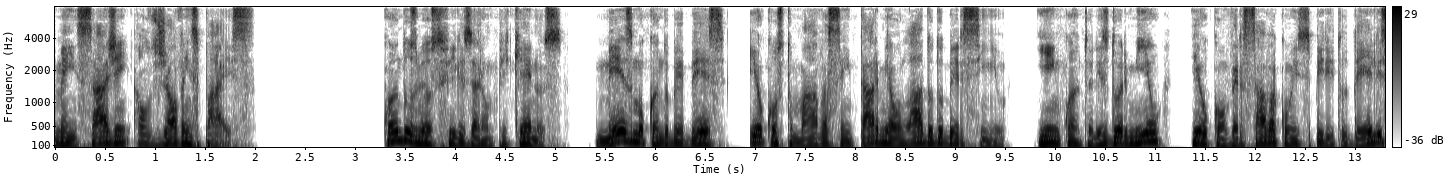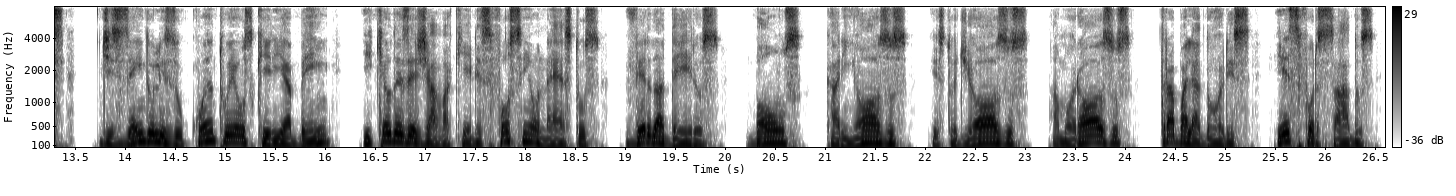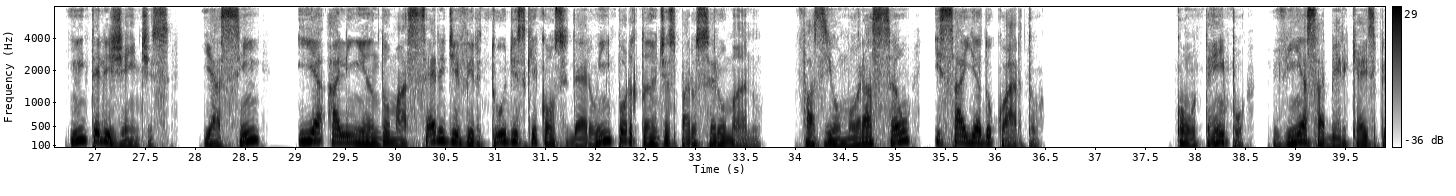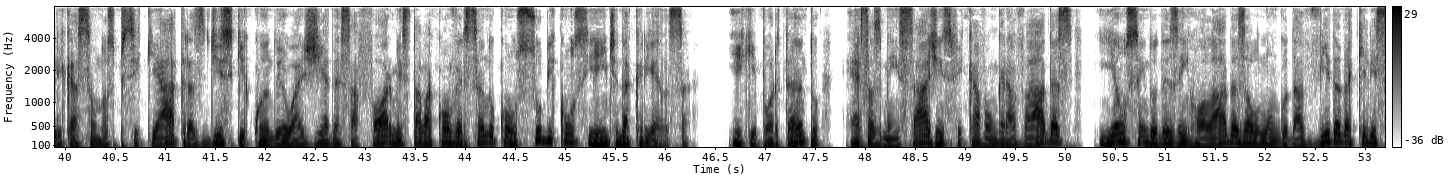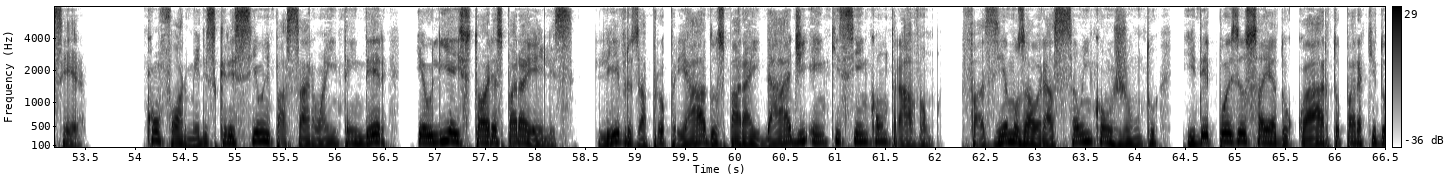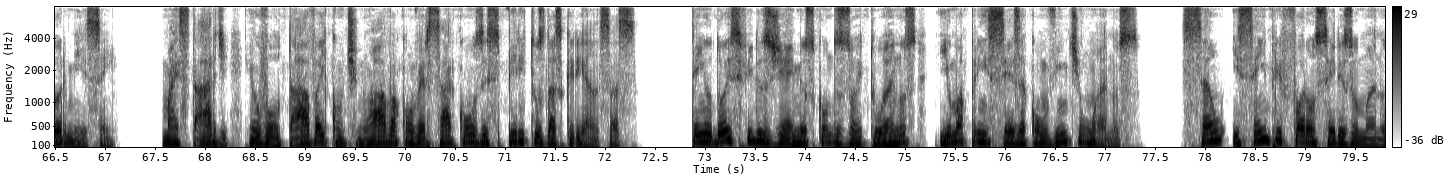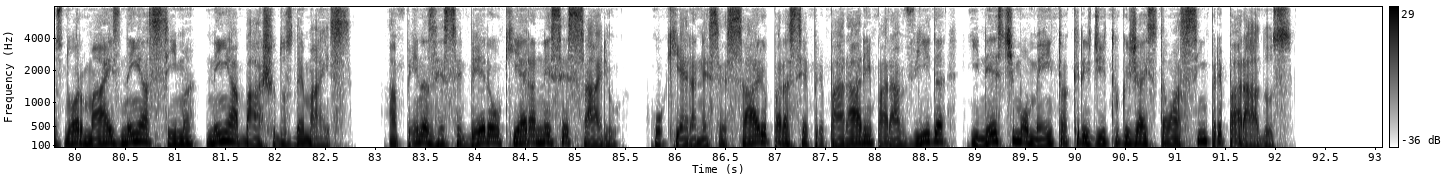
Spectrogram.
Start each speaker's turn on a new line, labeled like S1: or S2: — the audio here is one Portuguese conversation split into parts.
S1: Mensagem aos jovens pais. Quando os meus filhos eram pequenos, mesmo quando bebês, eu costumava sentar-me ao lado do bercinho e, enquanto eles dormiam, eu conversava com o espírito deles, dizendo-lhes o quanto eu os queria bem e que eu desejava que eles fossem honestos, verdadeiros, bons, carinhosos, estudiosos, amorosos, trabalhadores, esforçados, inteligentes, e assim ia alinhando uma série de virtudes que considero importantes para o ser humano. Fazia uma oração e saía do quarto. Com o tempo, vinha saber que a explicação dos psiquiatras diz que quando eu agia dessa forma estava conversando com o subconsciente da criança, e que, portanto, essas mensagens ficavam gravadas e iam sendo desenroladas ao longo da vida daquele ser. Conforme eles cresciam e passaram a entender, eu lia histórias para eles, livros apropriados para a idade em que se encontravam. Fazíamos a oração em conjunto e depois eu saía do quarto para que dormissem. Mais tarde, eu voltava e continuava a conversar com os espíritos das crianças. Tenho dois filhos gêmeos com 18 anos e uma princesa com 21 anos. São e sempre foram seres humanos normais, nem acima nem abaixo dos demais. Apenas receberam o que era necessário, o que era necessário para se prepararem para a vida e neste momento acredito que já estão assim preparados.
